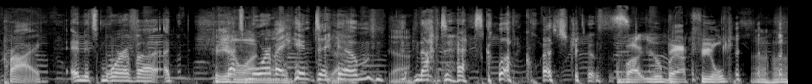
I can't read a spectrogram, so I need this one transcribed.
pry. And it's more of a, a that's more of a hint to Yeah, him, yeah. not to ask a lot of questions. about your backfield. Uh-huh.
